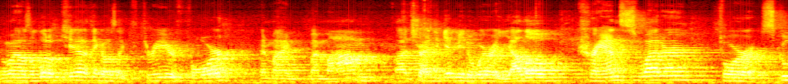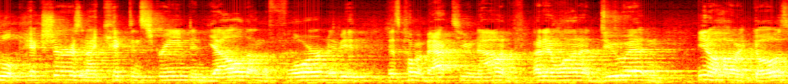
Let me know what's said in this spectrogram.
when I was a little kid, I think I was like three or four, and my, my mom uh, tried to get me to wear a yellow crayon sweater for school pictures, and I kicked and screamed and yelled on the floor. Maybe it's coming back to you now, and I didn't want to do it, and you know how it goes,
